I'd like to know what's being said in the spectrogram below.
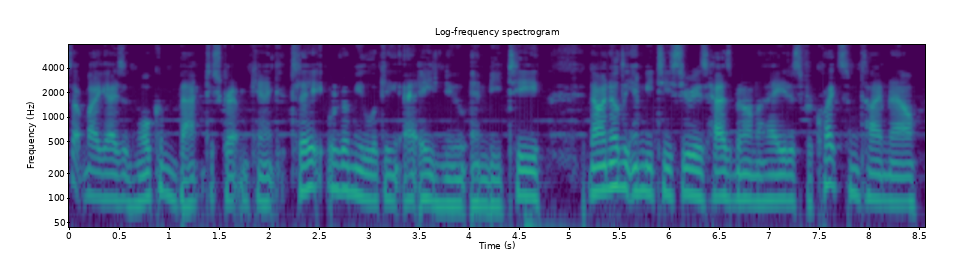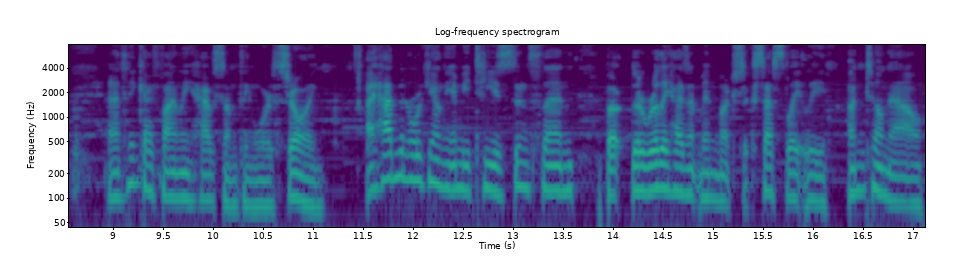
Thanks up, my guys and welcome back to Scrap Mechanic. Today we're going to be looking at a new MBT. Now I know the MBT series has been on a hiatus for quite some time now and I think I finally have something worth showing. I have been working on the MBTs since then but there really hasn't been much success lately until now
